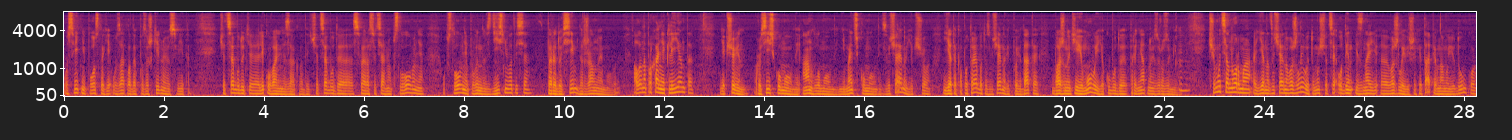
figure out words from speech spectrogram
освітні послуги у закладах позашкільної освіти, чи це будуть е, лікувальні заклади, чи це буде сфера соціального обслуговування, обслуговування повинно здійснюватися передусім державною мовою. Але на прохання клієнта, якщо він російськомовний, англомовний, німецькомовний, звичайно, якщо є така потреба, то звичайно відповідати бажано тією мовою, яку буде прийнятною і зрозумілою. Мгм. Чому ця норма є надзвичайно важливою? Тому що це один із найважливіших етапів, на мою думку,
